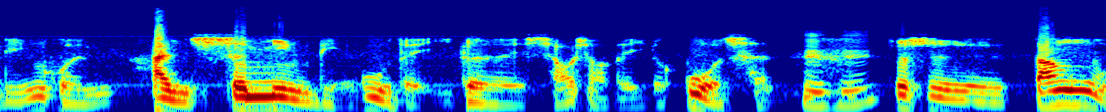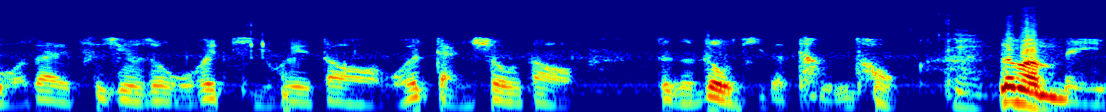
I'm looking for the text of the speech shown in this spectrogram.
灵魂和生命领悟的一个小小的一个过程，嗯哼，就是当我在刺青的时候，我会体会到，我会感受到这个肉体的疼痛。对，那么每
